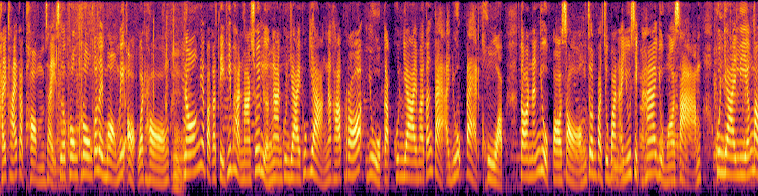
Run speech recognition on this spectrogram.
คล้าย ๆ กับทอมใส่เสื้อโครงๆก็เลยมองไม่ออกว่าท้อง น้องเนี่ยปกติที่ผ่านมาช่วยเหลืองานคุณยายทุกอย่างนะคะ เพราะอยู่กับคุณยายมาตั้งแต่อายุ 8 ขวบ ตอนนั้นอยู่ป .2 จนปัจจุบันอายุ 15 อยู่ม .3 คุณยายเลี้ยงมา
